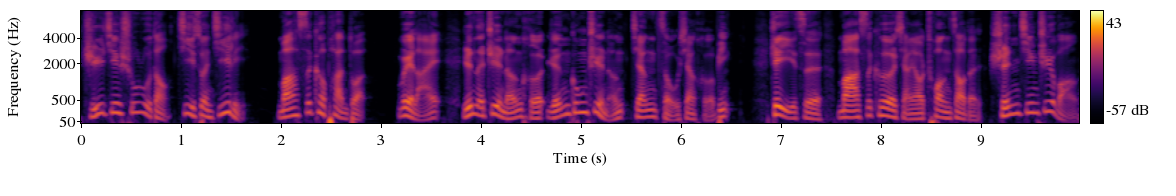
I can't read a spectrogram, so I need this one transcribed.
直接输入到计算机里。马斯克判断，未来人的智能和人工智能将走向合并。这一次，马斯克想要创造的神经之网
